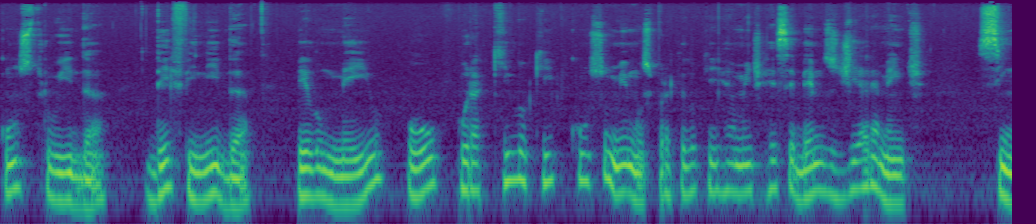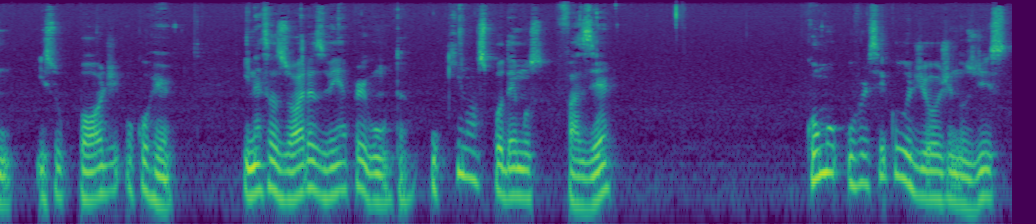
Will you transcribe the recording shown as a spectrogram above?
construída, definida pelo meio ou por aquilo que consumimos, por aquilo que realmente recebemos diariamente. Sim, isso pode ocorrer. E nessas horas vem a pergunta: o que nós podemos fazer? Como o versículo de hoje nos diz,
